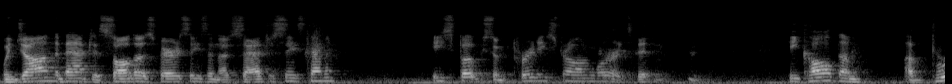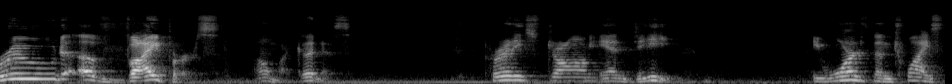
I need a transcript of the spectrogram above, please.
When John the Baptist saw those Pharisees and those Sadducees coming, he spoke some pretty strong words, didn't he? He called them a brood of vipers. Oh my goodness. Pretty strong indeed. He warned them twice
